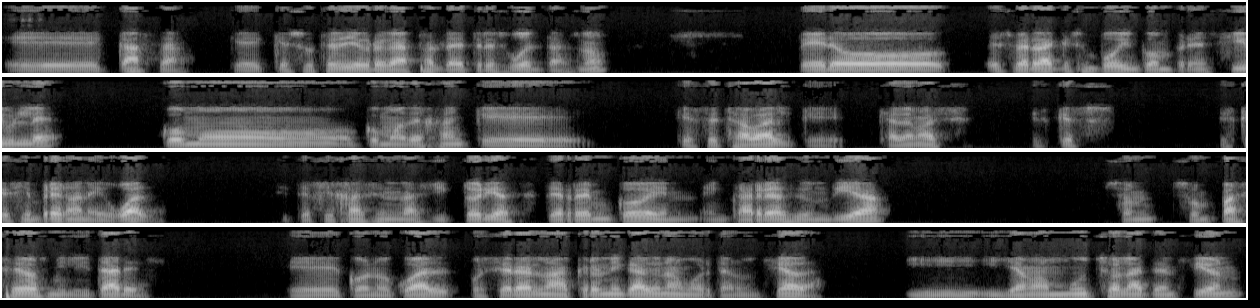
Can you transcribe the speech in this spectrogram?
eh, caza que, sucede, yo creo que a falta de tres vueltas, ¿no? Pero es verdad que es un poco incomprensible cómo, cómo dejan que, que este chaval, que, además es que, es que siempre gana igual, si te fijas en las victorias de Remco en, carreras de un día, son, son paseos militares, eh, con lo cual pues era la crónica de una muerte anunciada y, llama mucho la atención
